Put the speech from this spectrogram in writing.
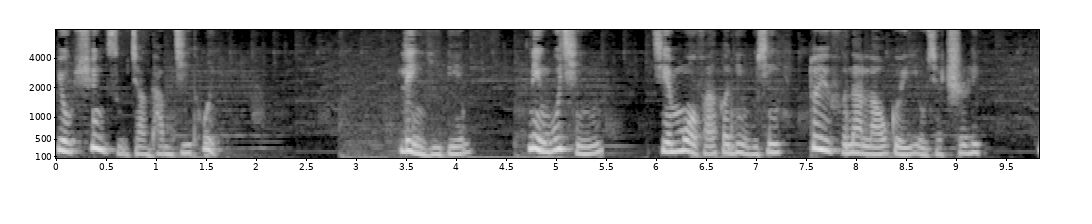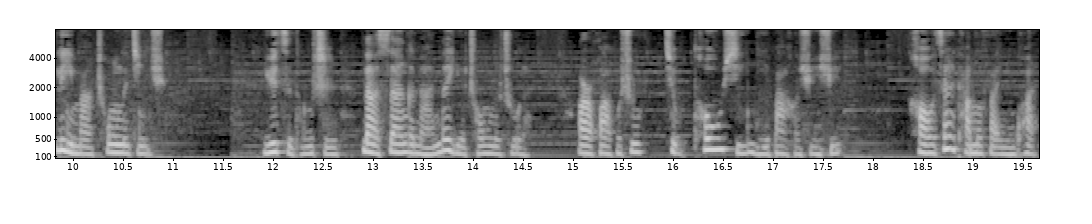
又迅速将他们击退。另一边，宁无情见莫凡和宁无心对付那老鬼有些吃力，立马冲了进去。与此同时，那三个男的也冲了出来，二话不说就偷袭你爸和轩轩。好在他们反应快，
